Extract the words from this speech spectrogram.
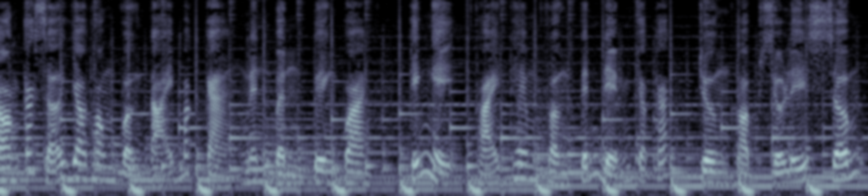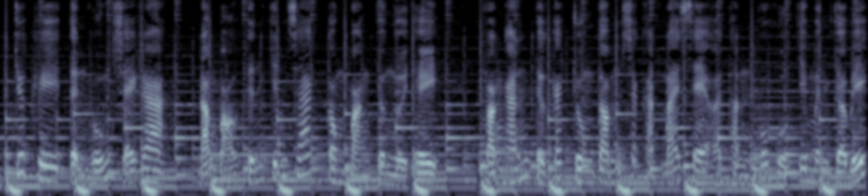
Còn các sở giao thông vận tải Bắc Cạn, Ninh Bình, Tuyên Quang kiến nghị phải thêm phần tính điểm cho các trường hợp xử lý sớm trước khi tình huống xảy ra, đảm bảo tính chính xác công bằng cho người thi. Phản ánh từ các trung tâm sát hạch lái xe ở thành phố Hồ Chí Minh cho biết,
